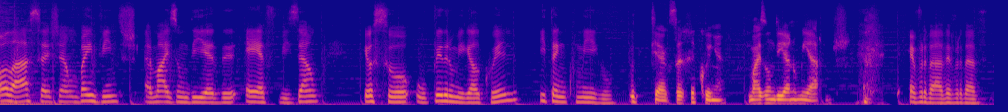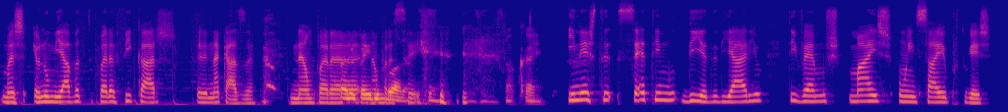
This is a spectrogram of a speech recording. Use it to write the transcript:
Olá, sejam bem-vindos a mais um dia de EF Visão. Eu sou o Pedro Miguel Coelho e tenho comigo o Tiago Serracunha. Mais um dia a nomear-nos. É verdade, é verdade. Mas eu nomeava-te para ficares uh, na casa, não para, para, para, não para sair. ok. E neste sétimo dia de diário tivemos mais um ensaio português.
